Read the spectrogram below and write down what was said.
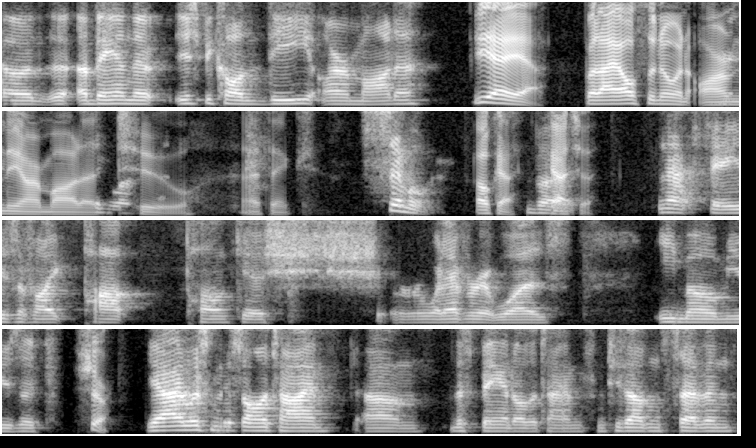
No, the, a band that used to be called The Armada. Yeah, yeah. But I also know an Arm the Armada too. I think. Similar. Okay, But- gotcha. In that phase of like pop punkish or whatever it was, emo music. Sure. Yeah, I listen to this all the time. Um, this band all the time. From 2007,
